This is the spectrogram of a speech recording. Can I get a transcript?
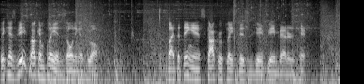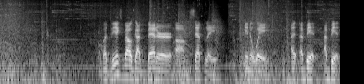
Because VXBL can play in zoning as well. But the thing is, Kakeru plays this game better than him. But VXBL got better um, set play, in a way. A, a bit, a bit.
